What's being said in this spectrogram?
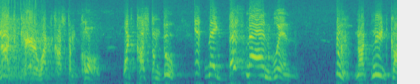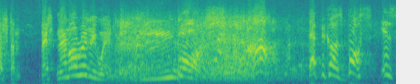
Not care what custom call. What custom do? It make best man win. Not need custom. Best man already win. Mm, boss. Ah, that because boss is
